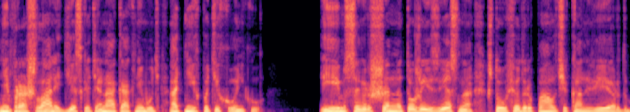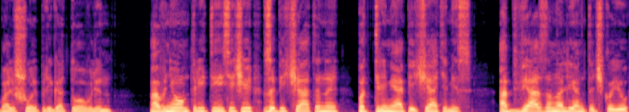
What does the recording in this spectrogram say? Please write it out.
Не прошла ли, дескать, она как-нибудь от них потихоньку? Им совершенно тоже известно, что у Федора Павловича конверт большой приготовлен, а в нем три тысячи запечатаны под тремя печатями, обвязано ленточкою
